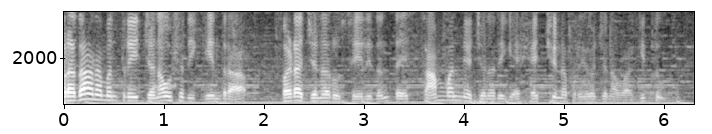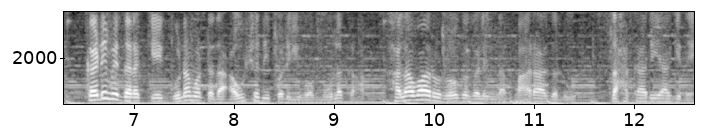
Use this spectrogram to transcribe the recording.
ಪ್ರಧಾನಮಂತ್ರಿ ಜನೌಷಧಿ ಕೇಂದ್ರ, ಬಡ ಜನರು ಸೇರಿದಂತೆ ಸಾಮಾನ್ಯ ಜನರಿಗೆ ಹೆಚ್ಚಿನ ಪ್ರಯೋಜನವಾಗಿದ್ದು, ಕಡಿಮೆ ದರಕ್ಕೆ ಗುಣಮಟ್ಟದ ಔಷಧಿ ಪಡೆಯುವ ಮೂಲಕ ಹಲವಾರು ರೋಗಗಳಿಂದ ಪಾರಾಗಲು ಸಹಕಾರಿಯಾಗಿದೆ.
